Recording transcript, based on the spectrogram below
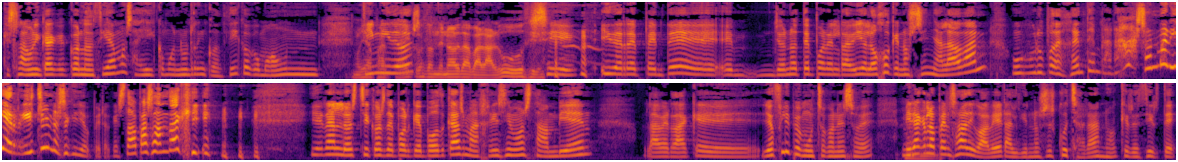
que es la única que conocíamos, ahí como en un rinconcito, como un muy tímidos. donde no daba la luz y... Sí, y de repente eh, yo noté por el rabillo ojo que nos señalaban un grupo de gente en plan, ah, son María Rich y no sé qué yo, pero ¿qué está pasando aquí? y eran los chicos de Porque Podcast, majísimos también. La verdad que yo flipé mucho con eso, ¿eh? Mira que lo pensaba, digo, a ver, alguien nos escuchará, ¿no? Quiero decirte,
